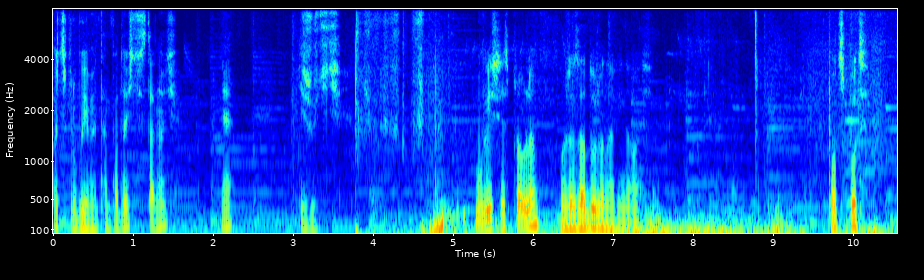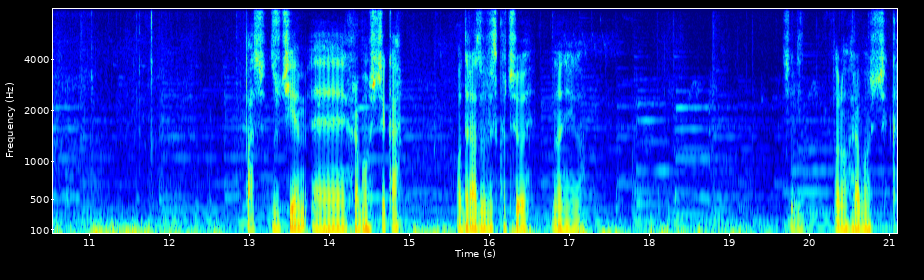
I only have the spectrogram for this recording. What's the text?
Chodź spróbujemy tam podejść, stanąć, nie? I rzucić. Mówisz, jest problem? Może za dużo nawinąłeś. Pod spód? Patrz, zrzuciłem e, chrabąszczyka. Od razu wyskoczyły do niego. Czyli wolą chrabąszczyka.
